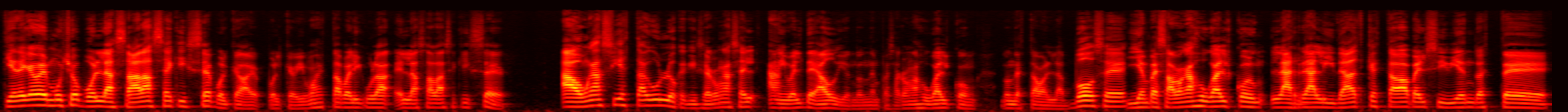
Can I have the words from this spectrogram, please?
tiene que ver mucho por las salas XC, porque, porque vimos esta película en las salas XC, aún así está cool lo que quisieron hacer a nivel de audio, en donde empezaron a jugar con donde estaban las voces y empezaban a jugar con la realidad que estaba percibiendo este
